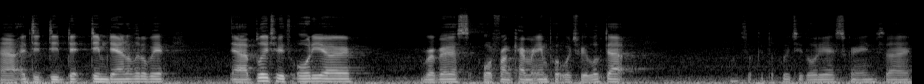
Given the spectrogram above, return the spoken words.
Uh, it did, did, dim down a little bit. Uh, Bluetooth audio, reverse or front camera input, which we looked at. Let's look at the Bluetooth audio screen. So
